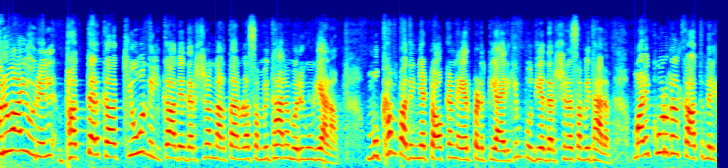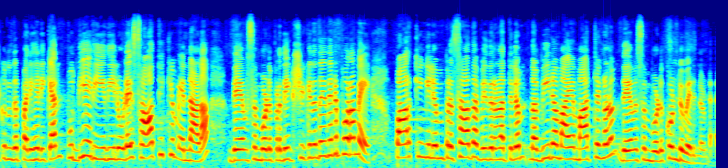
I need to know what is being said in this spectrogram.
ഗുരുവായൂരിൽ ഭക്തർക്ക് ക്യൂ നിൽക്കാതെ ദർശനം നടത്താനുള്ള സംവിധാനം ഒരുങ്ങുകയാണ്. മുഖം പതിഞ്ഞ ടോക്കൺ ഏർപ്പെടുത്തിയായിരിക്കും പുതിയ ദർശന സംവിധാനം. മണിക്കൂറുകൾ കാത്തു നിൽക്കുന്നത് പരിഹരിക്കാൻ പുതിയ രീതിയിലൂടെ സാധിക്കും എന്നാണ് ദേവസ്വം ബോർഡ് പ്രതീക്ഷിക്കുന്നത്. ഇതിനു പുറമെ പാർക്കിങ്ങിലും പ്രസാദ വിതരണത്തിലും നവീനമായ മാറ്റങ്ങളും ദേവസ്വം ബോർഡ് കൊണ്ടുവരുന്നുണ്ട്.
